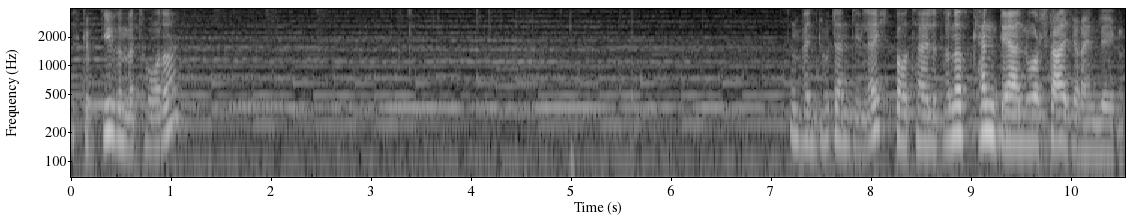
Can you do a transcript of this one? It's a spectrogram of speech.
es gibt diese Methode. Und wenn du dann die Leichtbauteile drin hast, kann der nur Stahl hier reinlegen.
